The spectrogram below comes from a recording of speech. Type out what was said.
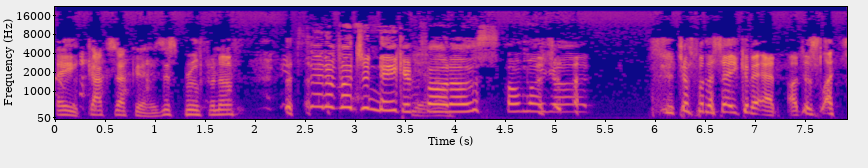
hey, cocksucker, is this proof enough? Send a bunch of naked Yeah, no. photos. Oh my god. just for the sake of it, Ed. I just like.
